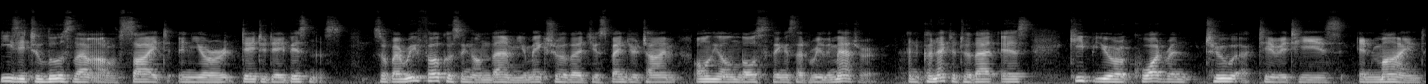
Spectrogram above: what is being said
easy to lose them out of sight in your day-to-day -day business. So by refocusing on them, you make sure that you spend your time only on those things that really matter. And connected to that is keep your quadrant 2 activities in mind.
